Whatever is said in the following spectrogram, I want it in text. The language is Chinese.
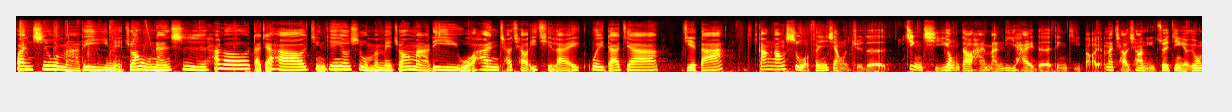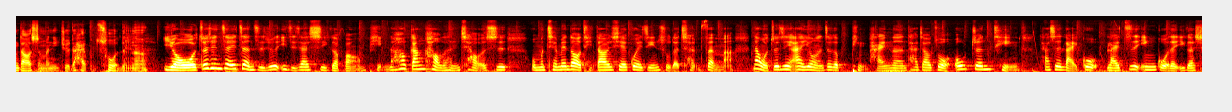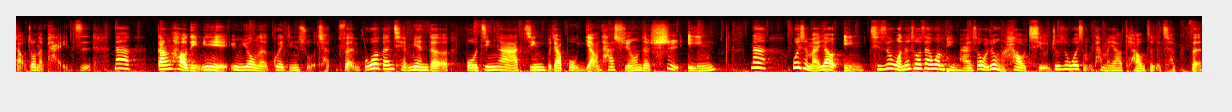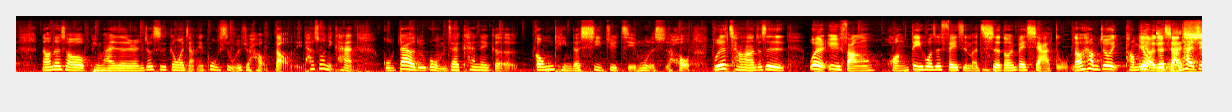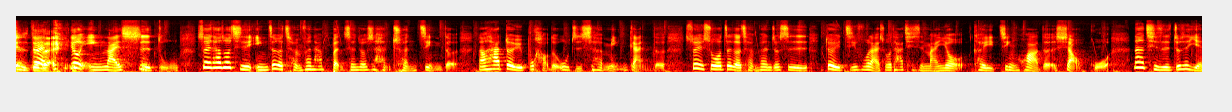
万事问玛丽，美妆无难事。Hello，大家好，今天又是我们美妆玛丽，我和巧巧一起来为大家解答。刚刚是我分享，我觉得。近期用到还蛮厉害的顶级保养，那巧巧，你最近有用到什么？你觉得还不错的呢？有，我最近这一阵子就是一直在试一个保养品，然后刚好的很巧的是，我们前面都有提到一些贵金属的成分嘛。那我最近爱用的这个品牌呢，它叫做欧珍婷，它是来过来自英国的一个小众的牌子。那刚好里面也运用了贵金属的成分，不过跟前面的铂金啊金比较不一样，它使用的是银。那为什么要赢？其实我那时候在问品牌的时候，我就很好奇，就是为什么他们要挑这个成分。然后那时候品牌的人就是跟我讲一个故事，我就觉得好有道理。他说：“你看，古代如果我们在看那个宫廷的戏剧节目的时候，不是常常就是为了预防皇帝或是妃子们吃的东西被下毒，然后他们就旁边有一个小太监，对，用银来试毒。所以他说，其实银这个成分它本身就是很纯净的，然后它对于不好的物质是很敏感的。所以说这个成分就是。对于肌肤来说，它其实蛮有可以净化的效果。那其实就是演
